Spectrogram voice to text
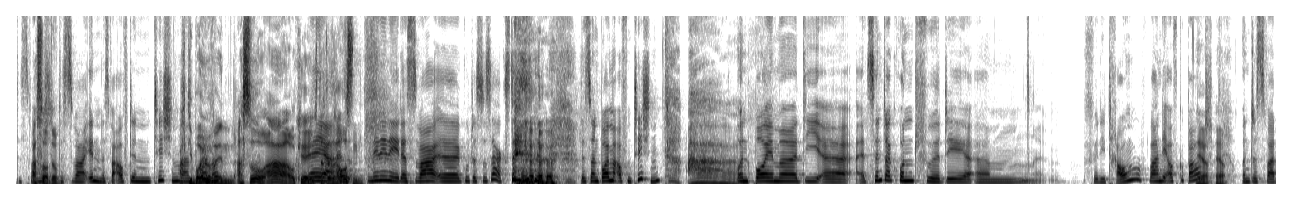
Das war Ach so, nicht, das war innen, das war auf den Tischen. Ach, die Bäume waren innen. Ach so, ah, okay, ja, ich dachte ja, also draußen. Also, nee, nee, nee, das war äh, gut, dass du sagst. das waren Bäume auf den Tischen. Ah. Und Bäume, die äh, als Hintergrund für die ähm, für die Trauung waren die aufgebaut. Ja, ja. Und das war,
